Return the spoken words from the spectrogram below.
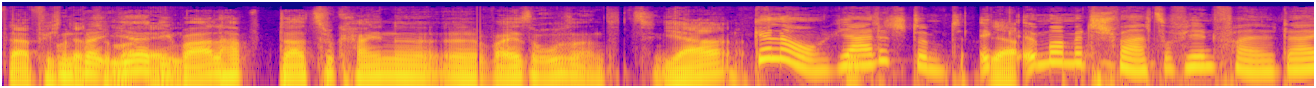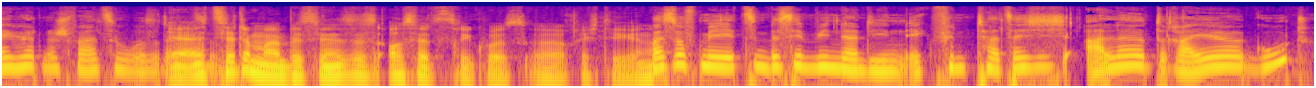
Darf ich Und dazu mal ihr die? Wahl habt, dazu keine äh, weiße Hose anzuziehen. Ja, Genau, ja, das stimmt. Ich, Ja. Immer mit schwarz, auf jeden Fall. Da gehört eine schwarze Hose Ja, dazu. erzählt doch mal ein bisschen, das ist das Auswärtstrikot, das äh, Richtige. Ne? Du, auf mir jetzt ein bisschen wie Nadine. Ich finde tatsächlich alle drei gut.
